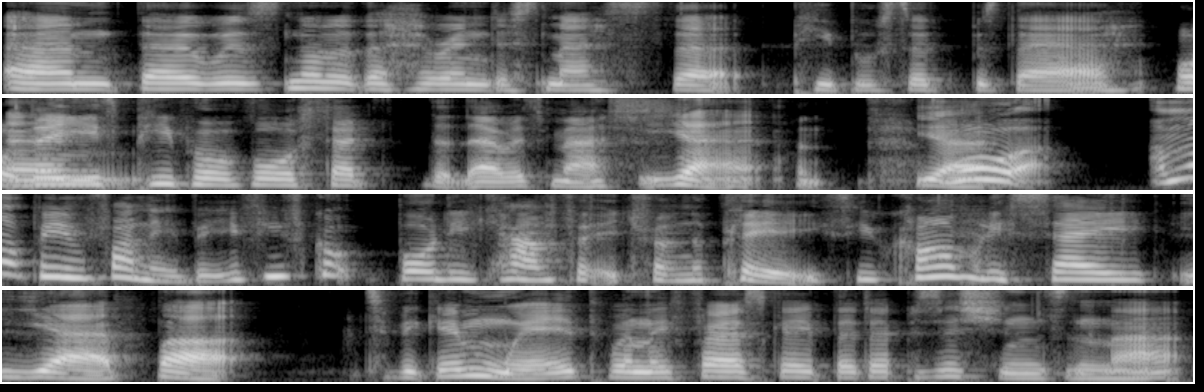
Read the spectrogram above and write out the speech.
Um, there was none of the horrendous mess that people said was there. What um, these people have all said that there was mess. Yeah, yeah, Well, I'm not being funny, but if you've got body cam footage from the police, you can't really say yeah. But to begin with, when they first gave their depositions and that.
